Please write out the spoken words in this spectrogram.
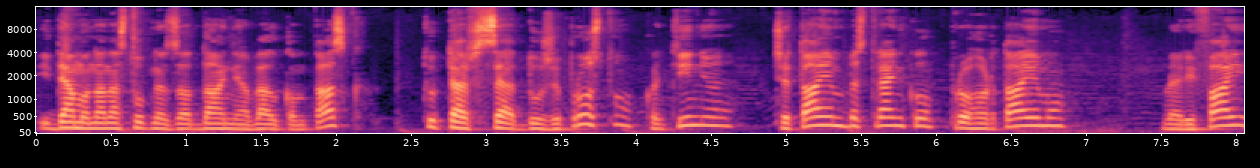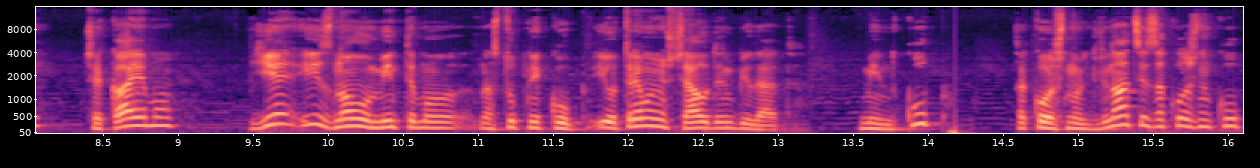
Йдемо на наступне завдання Welcome Task. Тут теж все дуже просто. Continue. Читаємо бистренько, прогортаємо. Verify. Чекаємо. Є і знову мінтимо наступний куб і отримуємо ще один білет. Мінт куб. Також 0,12 за кожен куб.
